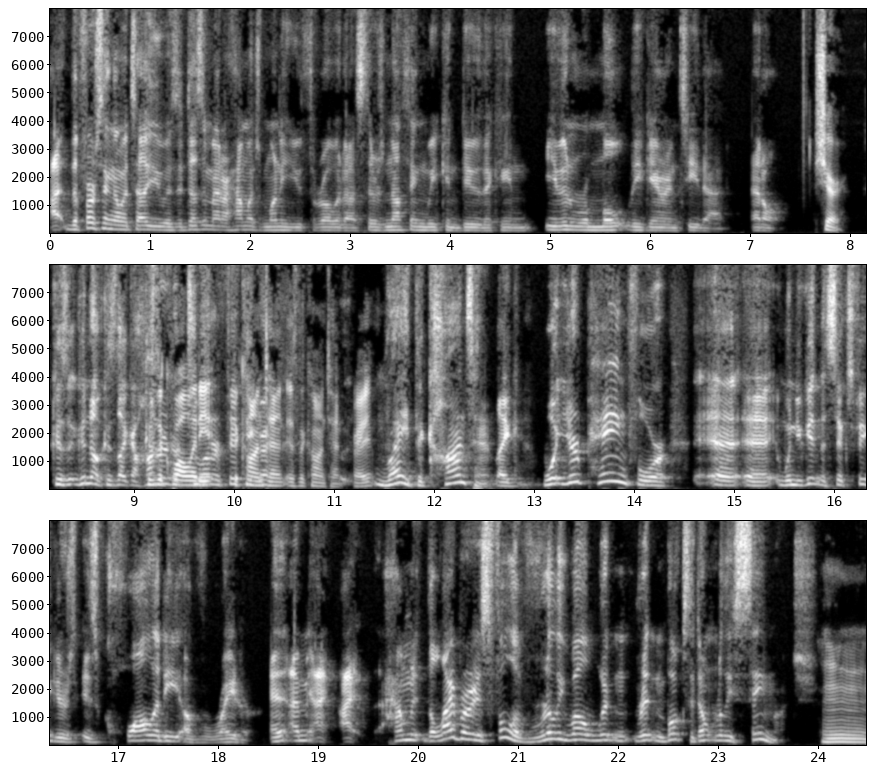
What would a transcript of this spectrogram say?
I, the first thing I would tell you is it doesn't matter how much money you throw at us. There's nothing we can do that can even remotely guarantee that at all. Sure, Because no, because like a because the hundred quality, the 250 grand- content is the content, right? Right, the content, like what you're paying for uh, uh, when you get into six figures, is quality of writer. And I mean, I, I how many the library is full of really well written written books that don't really say much. Hmm.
